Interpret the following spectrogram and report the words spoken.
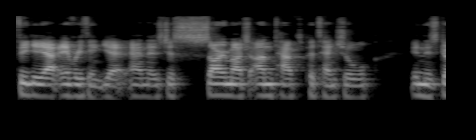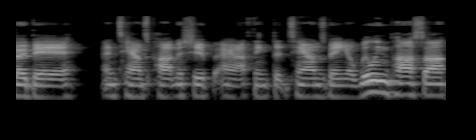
figured out everything yet and there's just so much untapped potential in this Gobert and Towns partnership and I think that Towns being a willing passer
